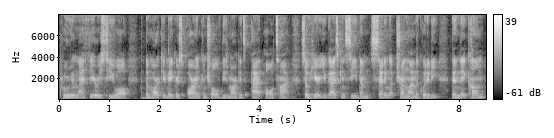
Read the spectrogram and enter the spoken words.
proving my theories to you all that the market makers are in control of these markets at all time. So here you guys can see them setting up trendline liquidity. Then they come,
